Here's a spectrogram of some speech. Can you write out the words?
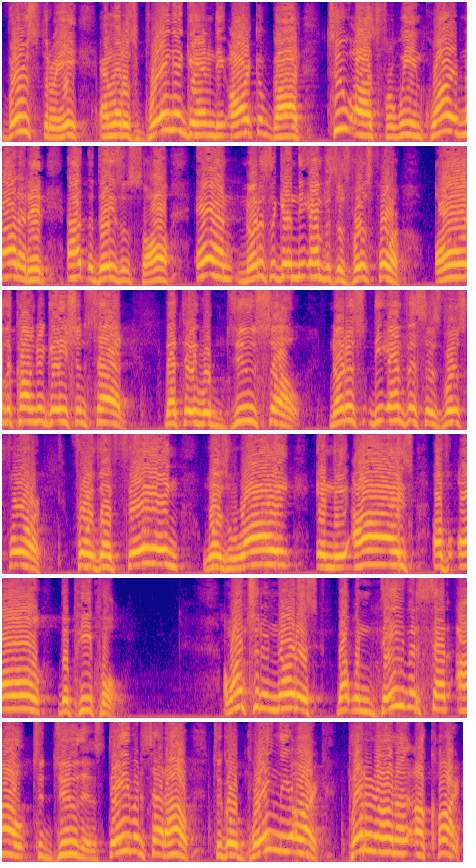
verse 3 and let us bring again the ark of God to us, for we inquired not at it at the days of Saul. And notice again the emphasis, verse 4 all the congregation said that they would do so. Notice the emphasis, verse 4 for the thing was right in the eyes of all the people. I want you to notice that when David set out to do this, David set out to go bring the ark, put it on a, a cart,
